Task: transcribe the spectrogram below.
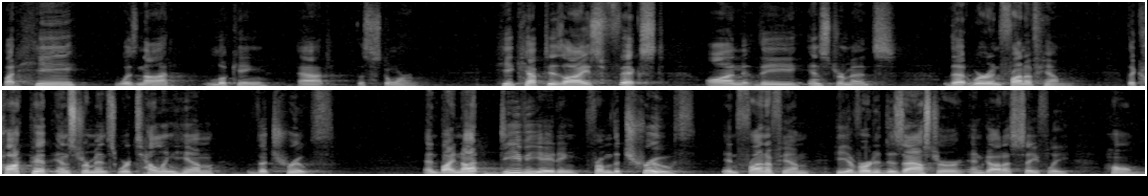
But he was not looking at the storm. He kept his eyes fixed on the instruments that were in front of him. The cockpit instruments were telling him the truth. And by not deviating from the truth in front of him, he averted disaster and got us safely home.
